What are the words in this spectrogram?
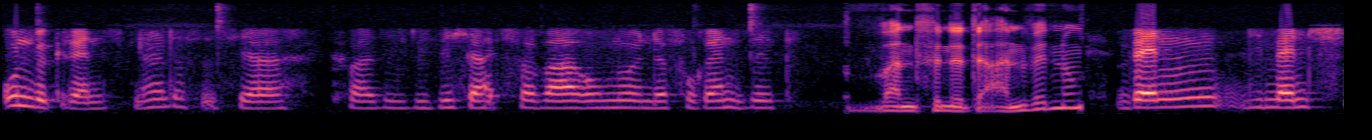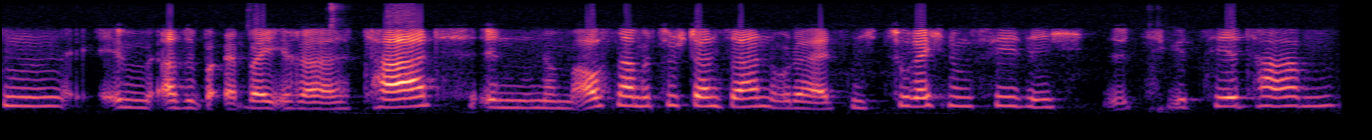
unbegrenzt. Ne? Das ist ja quasi die Sicherheitsverwahrung nur in der Forensik. Wann findet der Anwendung? Wenn die Menschen im, also bei ihrer Tat in einem Ausnahmezustand sind oder als nicht zurechnungsfähig gezählt haben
